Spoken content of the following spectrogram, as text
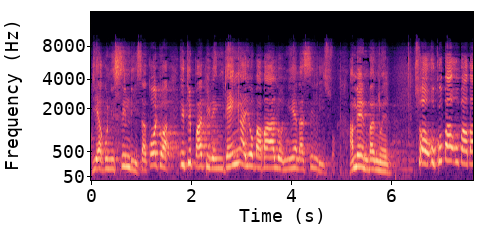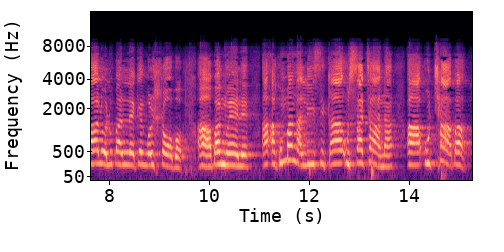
ndiya kunisindisa kodwa ithi ibhayibhile ngenxa yobabalo niye nasindiswa amen bangcwele. So ukuba ubabalo lubaluleke ngolu hlobo uh, bangcwele uh, akumangalisi xa usathana uh, utshaba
